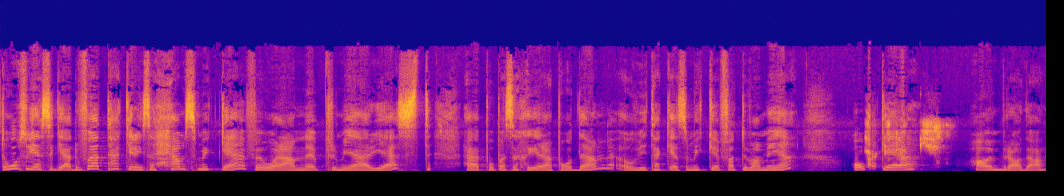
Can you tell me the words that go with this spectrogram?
Då så Jessica, då får jag tacka dig så hemskt mycket för vår premiärgäst här på Passagerarpodden. Och vi tackar så mycket för att du var med. Och tack, tack. Eh, ha en bra dag.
